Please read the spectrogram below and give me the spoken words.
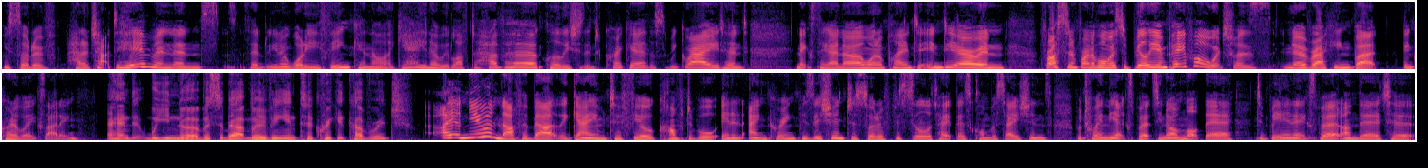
we sort of had a chat to him and, and said, you know, what do you think? And they're like, yeah, you know, we'd love to have her. Clearly, she's into cricket. This would be great. And next thing I know, I want to plane to India and thrust in front of almost a billion people, which was nerve wracking but incredibly exciting. And were you nervous about moving into cricket coverage? I knew enough about the game to feel comfortable in an anchoring position to sort of facilitate those conversations between the experts. You know, I'm not there to be an expert, I'm there to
